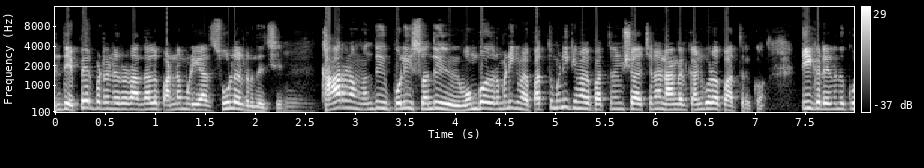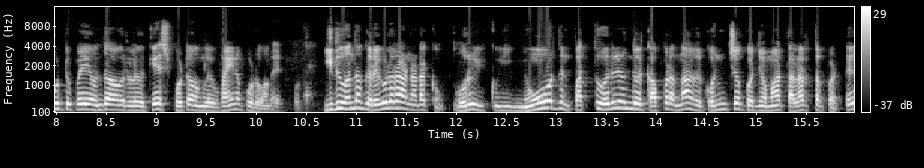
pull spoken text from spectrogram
எந்த எப்பேற்பட்ட நிறுவனம் இருந்தாலும் பண்ண முடியாத சூழல் இருந்துச்சு. காரணம் வந்து போலீஸ் வந்து ஒன்பதரை மணிக்கு மேலே பத்து மணிக்கு மேலே பத்து நிமிஷம் ஆச்சுன்னா நாங்கள் கண்கூட பார்த்துருக்கோம். டீ கடையிலேருந்து கூட்டு போய் வந்து அவங்களுக்கு கேஸ் போட்டு அவங்களுக்கு ஃபைனை போடுவாங்க. இது வந்து அங்கே ரெகுலராக நடக்கும். ஒரு மோர் தென் பத்து வருடங்களுக்கு அப்புறம் தான் அது கொஞ்சம் கொஞ்சமாக தளர்த்தப்பட்டு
